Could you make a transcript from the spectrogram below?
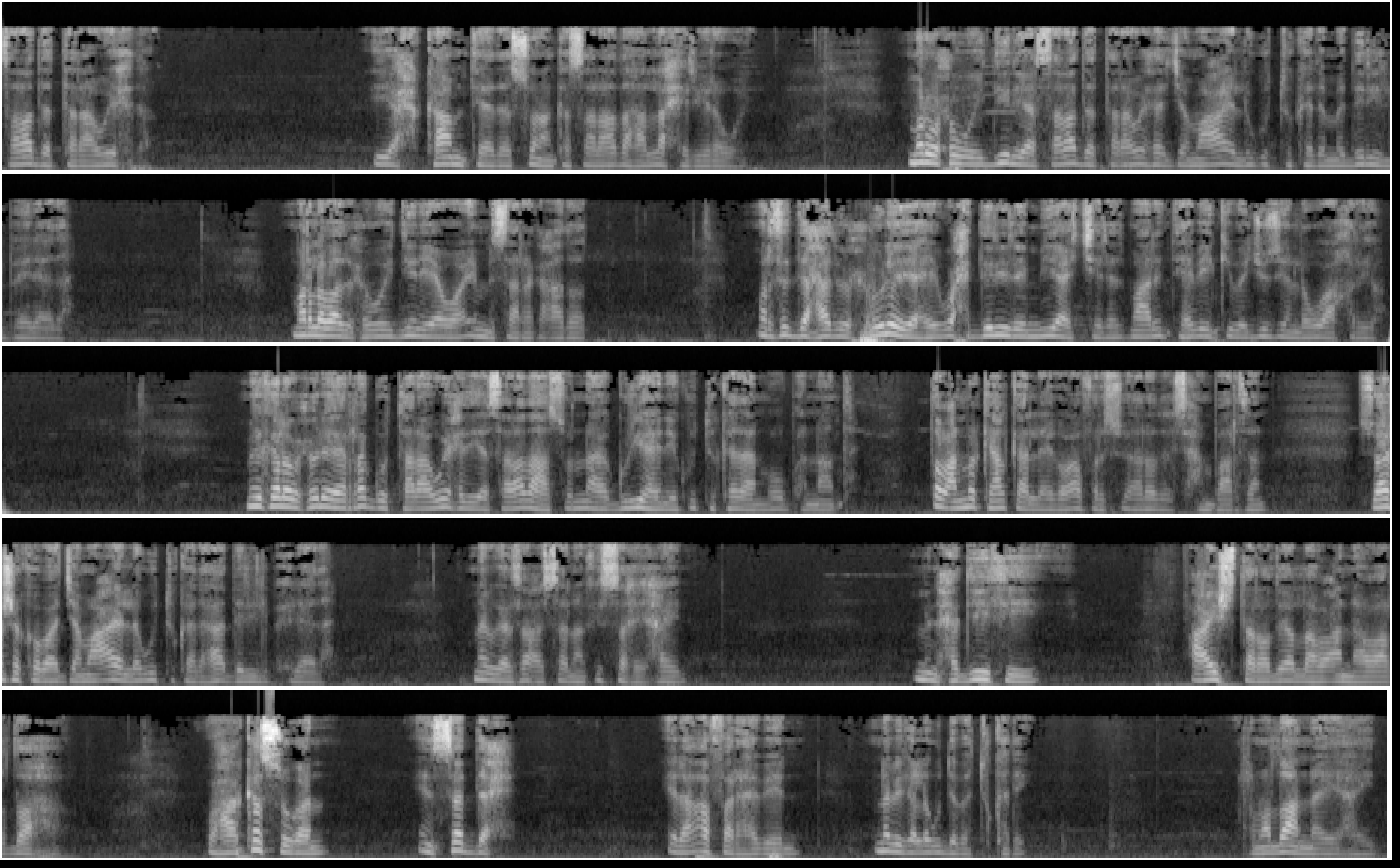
salaada taraawiixda iyo axkaamteeda sunanka salaadaha la xiriira wey mar wuxuu weydiinayaa salaada taraawiixda jamaaca in lagu tukada ma daliil bay leedahay. Mar labaad wuxuu weydiinayaa waa imisa ragcadood. Mar saddexaad wuxuu leeyahay wax daliila miyaa jira maalintii habeenkiiba juz in lagu akhriyo mid kale wuxuu leeyahay raggu taraawiixda iyo salaadaha sunnaha guryaha inay ku tukadaan ma u banaantay dabcan markii halkaa la eego afar su'aalood oo isxambaarsan. Su'aasha koobaad jamaaca in lagu tukada haa daliil bay leedahay. Nabiga sal ly slam fi saxiixayn. Min xadiidi caaishata radia allahu canha wa ardaaha waxaa ka sugan in saddex ilaa afar habeen nabiga lagu daba tukaday. Ramadaanna ay ahayd.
